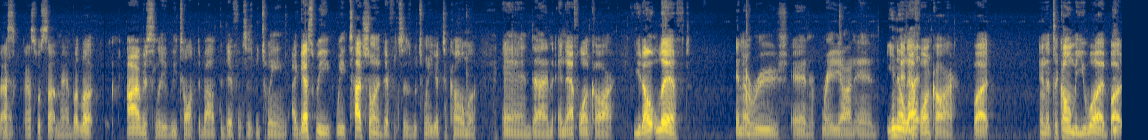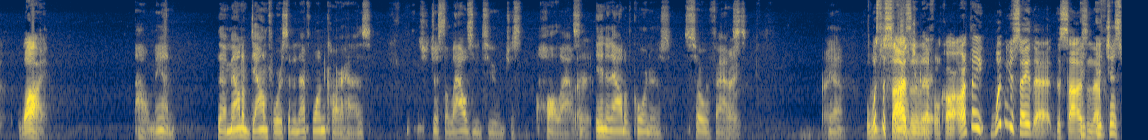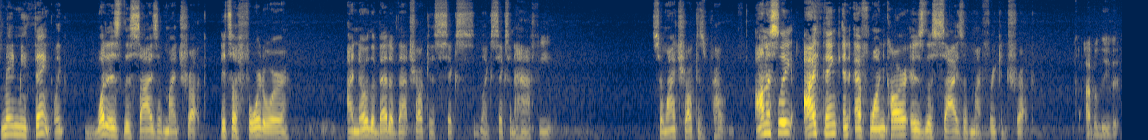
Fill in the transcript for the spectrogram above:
That's that's what's up, man. But look, obviously we talked about the differences between. I guess we we touched on the differences between your Tacoma and uh, an F1 car. You don't lift in Eau Rouge and Raidillon in You know an what? F1 car, but in a Tacoma you would. But why? Oh man, the amount of downforce that an F1 car has just allows you to just haul ass Right. in and out of corners so fast. Right. Yeah, Well, what's the There's so size much of an grip. F1 car? Aren't they? Wouldn't you say that the size it, of an F- it just made me think like, what is the size of my truck? It's a four door. I know the bed of that truck is six, like six and a half feet. So my truck is probably honestly, I think an F1 car is the size of my freaking truck I believe it.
